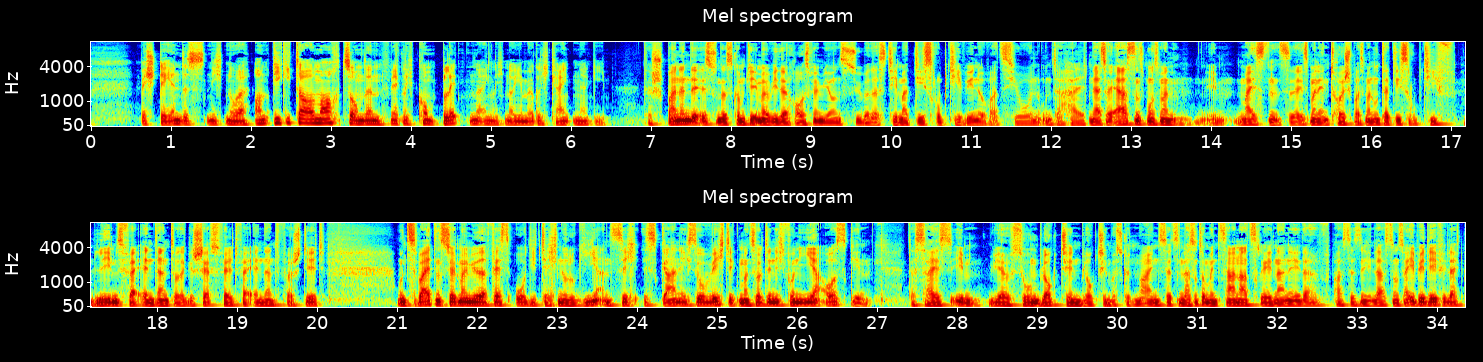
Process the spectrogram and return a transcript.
Bestehendes nicht nur digital macht, sondern wirklich komplett eigentlich neue Möglichkeiten ergibt. Das Spannende ist, und das kommt ja immer wieder raus, wenn wir uns über das Thema disruptive Innovation unterhalten. Also erstens muss man eben, meistens äh, ist man enttäuscht, was man unter disruptiv lebensverändernd oder Geschäftsfeld verändernd versteht. Und zweitens stellt man wieder fest, oh, die Technologie an sich ist gar nicht so wichtig. Man sollte nicht von ihr ausgehen. Das heißt eben, wir suchen Blockchain, Blockchain, was könnten wir einsetzen? Lass uns um den Zahnarzt reden. Ah, nee, da passt es nicht. Lass uns ein EPD vielleicht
